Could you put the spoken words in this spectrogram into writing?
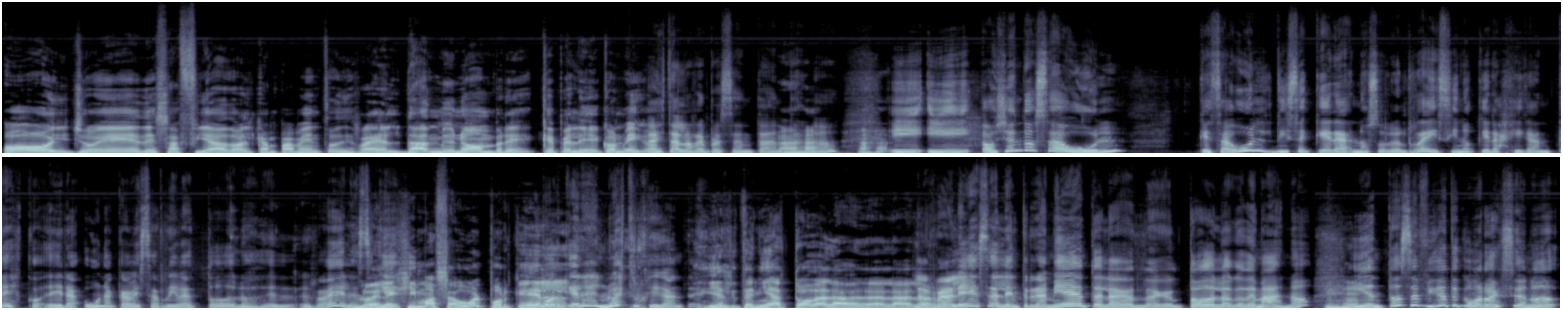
Hoy yo he desafiado al campamento de Israel. Dadme un hombre que pelee conmigo. Ahí están los representantes, ¿no? Y, oyendo Saúl, que Saúl dice que era no solo el rey, sino que era gigantesco, era una cabeza arriba de todos los de Israel. Lo elegimos a Saúl porque él... Porque él es nuestro gigante. Y él tenía toda la... La, realeza, el entrenamiento, todo lo demás, ¿no? Y entonces fíjate cómo reaccionó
